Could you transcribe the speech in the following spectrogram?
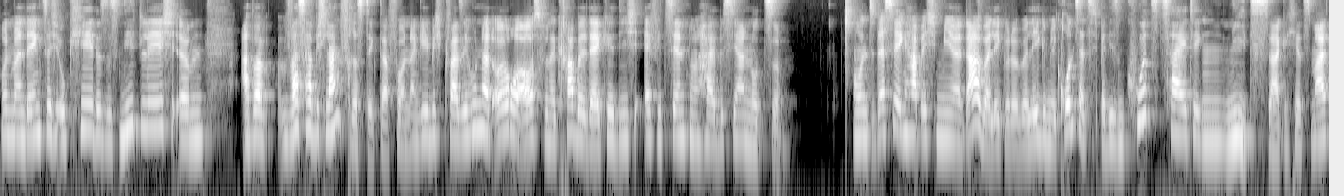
und man denkt sich, okay, das ist niedlich, ähm, aber was habe ich langfristig davon? Dann gebe ich quasi 100 Euro aus für eine Krabbeldecke, die ich effizient nur ein halbes Jahr nutze. Und deswegen habe ich mir da überlegt oder überlege mir grundsätzlich bei diesen kurzzeitigen Needs, sage ich jetzt mal,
